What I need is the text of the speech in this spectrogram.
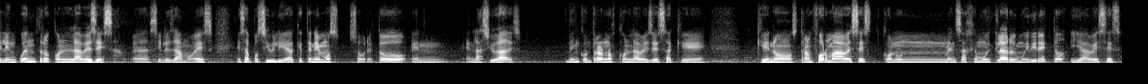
el encuentro con la belleza, así le llamo. Es esa posibilidad que tenemos, sobre todo en, las ciudades, de encontrarnos con la belleza que, que nos transforma a veces con un mensaje muy claro y muy directo y a veces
